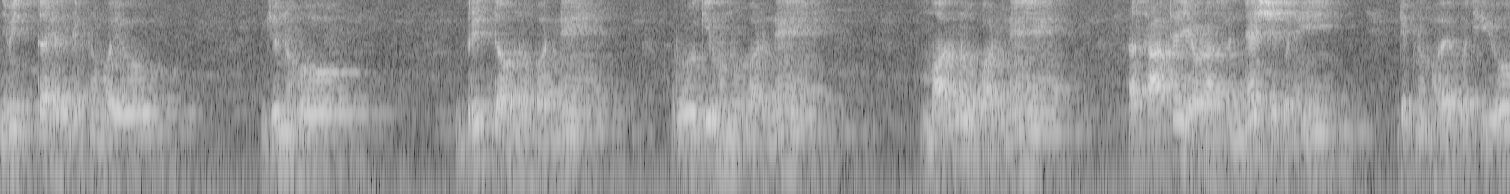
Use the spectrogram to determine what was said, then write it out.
निमित्तहरू देख्नुभयो। जुन हो वृद्ध हुनुपर्ने रोगी हुनुपर्ने मर्नुपर्ने र साथै एउटा सन्यासी पनि देख्नु भएको थियो।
